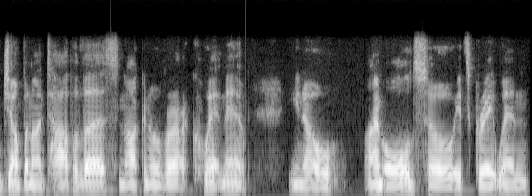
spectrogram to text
jumping on top of us, knocking over our equipment. You know, I'm old, so it's great when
